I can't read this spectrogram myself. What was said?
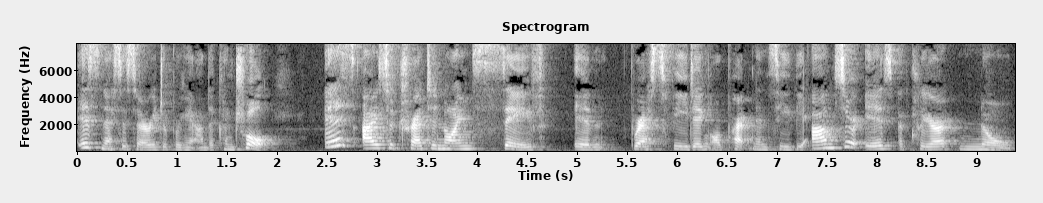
is necessary to bring it under control. Is isotretinoin safe in breastfeeding or pregnancy? The answer is a clear no.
